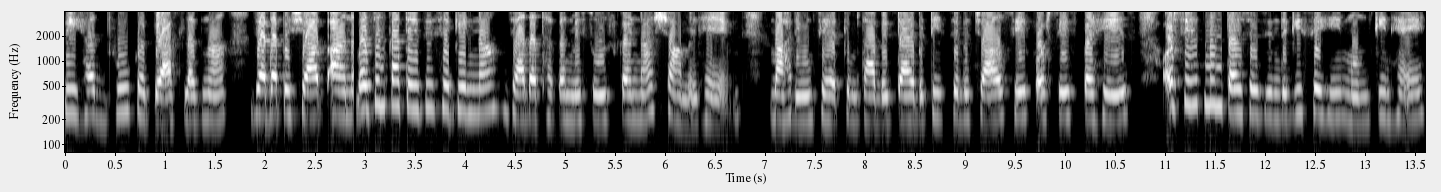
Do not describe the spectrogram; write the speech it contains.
बेहद भूख और प्यास लगना, ज़्यादा पेशाब आना, वज़न का तेज़ी से गिरना, ज़्यादा थकन महसूस करना शामिल हैं। माहरीन सेहत के मुताबिक डायबिटीज़ से बचाव सिर्फ़ और सिर्फ़ परहेज और सेहतमंद तर्ज ज़िंदगी से ही मुमकिन है।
